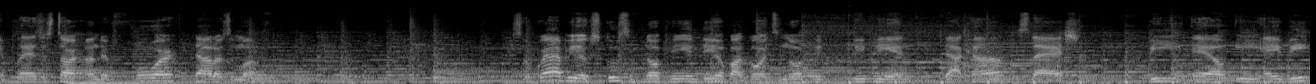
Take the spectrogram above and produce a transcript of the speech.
It plans to start under $4 a month. So grab your exclusive NordVPN deal by going to nordvpn.com slash BLEAV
